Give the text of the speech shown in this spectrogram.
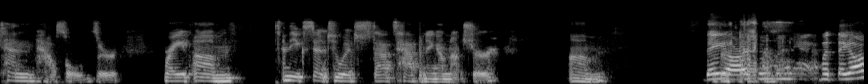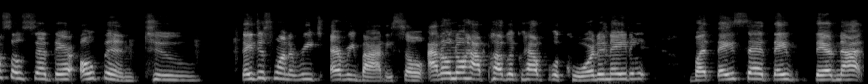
10 households or right. Um, and the extent to which that's happening, I'm not sure. Um, they are doing that, but they also said they're open to they just want to reach everybody. So I don't know how public health will coordinate it, but they said they they're not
